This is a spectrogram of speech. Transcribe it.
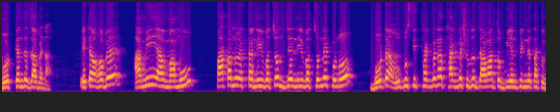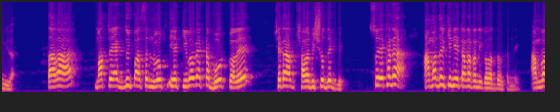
ভোট কেন্দ্রে যাবে না। এটা হবে আমি আর মামু পাতানো একটা নির্বাচন, যে নির্বাচনে কোনো ভোটার উপস্থিত থাকবে না, থাকবে শুধু জামাত ও বিএনপির নেতাকর্মীরা। তারা মাত্র এক দুই পার্সেন্ট লোক নিয়ে কীভাবে একটা ভোট করে, সেটা সারা বিশ্ব দেখবে। সো এখানে আমাদেরকে নিয়ে টানাটানি করার দরকার নেই। আমরা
